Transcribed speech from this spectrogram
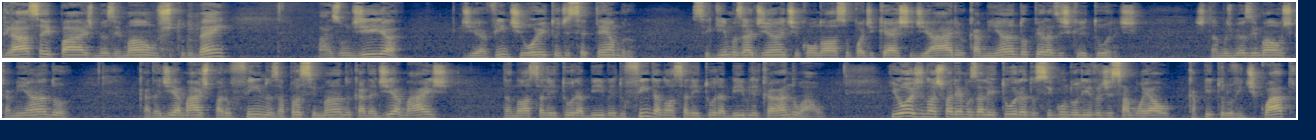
Graça e paz, meus irmãos, tudo bem? Mais um dia, dia 28 de setembro. Seguimos adiante com o nosso podcast diário Caminhando pelas Escrituras. Estamos, meus irmãos, caminhando cada dia mais para o fim, nos aproximando cada dia mais da nossa leitura bíblica, do fim da nossa leitura bíblica anual. E hoje nós faremos a leitura do segundo livro de Samuel, capítulo 24,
